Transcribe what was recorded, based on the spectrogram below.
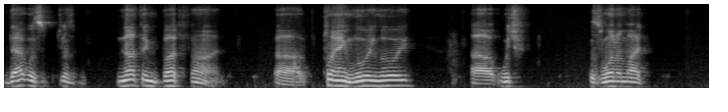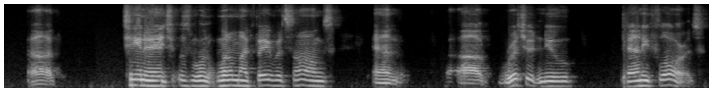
That was just nothing but fun. Uh, playing Louie Louie, uh, which was one of my uh, teenage was one one of my favorite songs, and uh, Richard knew Danny Flores,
